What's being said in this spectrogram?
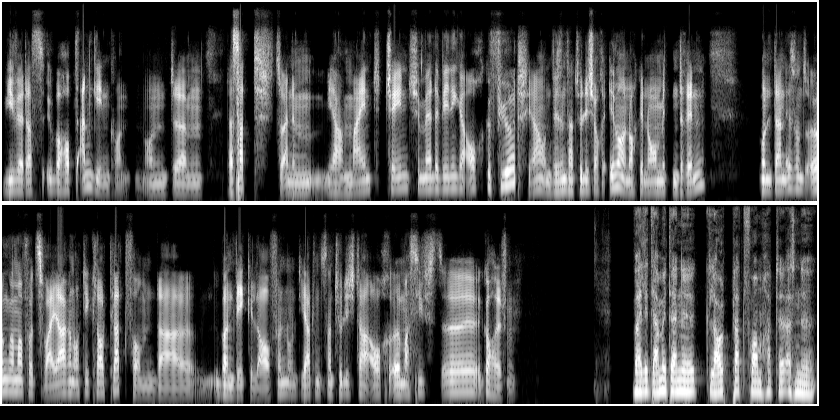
wie wir das überhaupt angehen konnten. Und ähm, das hat zu einem ja, Mind-Change mehr oder weniger auch geführt. Ja, und wir sind natürlich auch immer noch genau mittendrin. Und dann ist uns irgendwann mal vor zwei Jahren auch die Cloud-Plattform da über den Weg gelaufen und die hat uns natürlich da auch äh, massivst äh, geholfen. Weil ihr damit eine Cloud-Plattform hatte, also eine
